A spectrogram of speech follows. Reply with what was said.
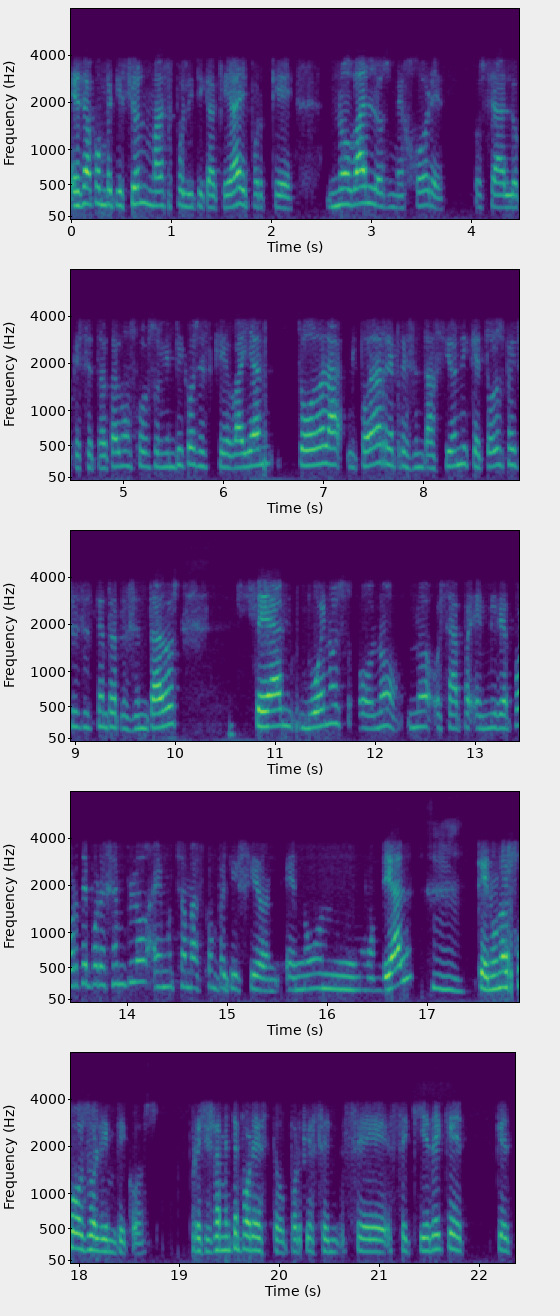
es la competición más política que hay, porque no van los mejores, o sea, lo que se trata en los Juegos Olímpicos es que vayan toda la, toda la representación y que todos los países estén representados, sean buenos o no. no. O sea, en mi deporte, por ejemplo, hay mucha más competición en un mundial hmm. que en unos Juegos Olímpicos. Precisamente por esto, porque se, se, se quiere que, que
